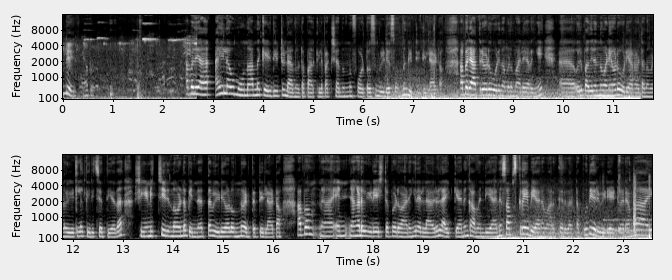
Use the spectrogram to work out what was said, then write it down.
ഇല്ലേ? അപ്പോൾ ഐ ലവ് മൂന്നാറിനൊക്കെ എഴുതിയിട്ടുണ്ടായിരുന്നു കേട്ടോ പാർക്കിൽ പക്ഷെ അതൊന്നും ഫോട്ടോസും വീഡിയോസും ഒന്നും കിട്ടിയിട്ടില്ല കേട്ടോ. അപ്പോൾ രാത്രിയോട് കൂടി നമ്മൾ മലയിറങ്ങി ഒരു പതിനൊന്ന് മണിയോട് കൂടിയാണ് കേട്ടോ നമ്മൾ വീട്ടിൽ തിരിച്ചെത്തിയത്. ക്ഷീണിച്ചിരുന്നുകൊണ്ട് പിന്നത്തെ വീഡിയോകളൊന്നും എടുത്തിട്ടില്ല കേട്ടോ. അപ്പം ഞങ്ങളുടെ വീഡിയോ ഇഷ്ടപ്പെടുവാണെങ്കിൽ എല്ലാവരും ലൈക്ക് ചെയ്യാനും കമന്റ് ചെയ്യാനും സബ്സ്ക്രൈബ് ചെയ്യാനും മറക്കരുത് കേട്ടോ. പുതിയൊരു വീഡിയോ ആയിട്ട് വരാം. ബൈ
